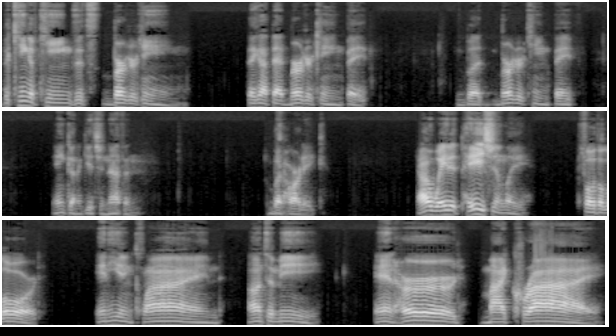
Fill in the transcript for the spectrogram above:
the King of Kings, it's Burger King. They got that Burger King faith. But Burger King faith ain't to get you nothing but heartache. I waited patiently for the Lord and he inclined unto me and heard my cry.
